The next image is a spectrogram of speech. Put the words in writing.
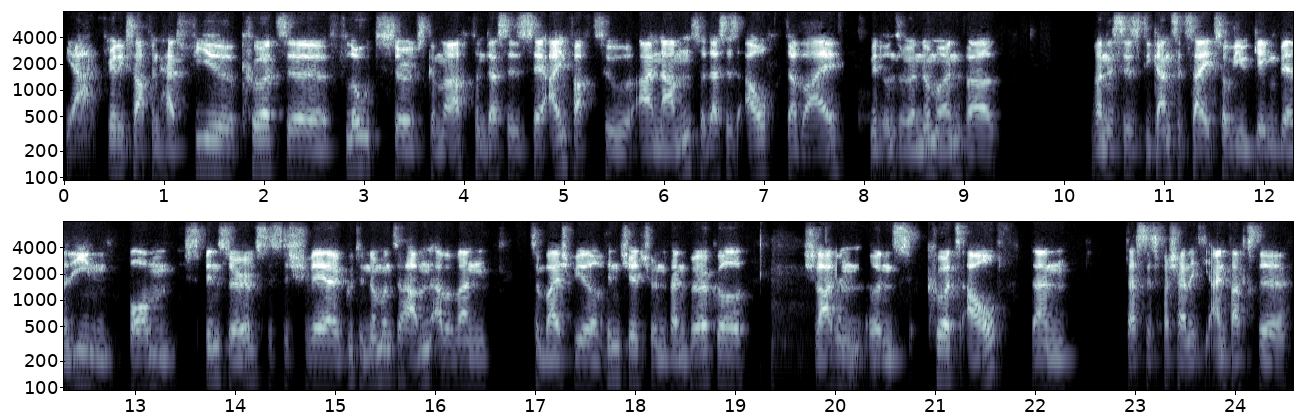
ja, Friedrichshafen hat viel kurze Float-Serves gemacht und das ist sehr einfach zu annehmen. So, das ist auch dabei mit unseren Nummern, weil wenn es ist die ganze Zeit so wie gegen Berlin Bomb Spin Serves, es ist schwer, gute Nummern zu haben, aber wenn zum Beispiel Vincic und Van Berkel schlagen uns kurz auf, dann das ist wahrscheinlich die einfachste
